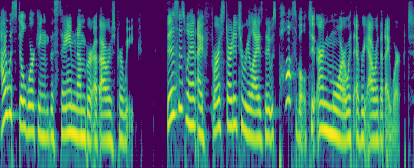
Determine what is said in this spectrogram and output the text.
I was still working the same number of hours per week. This is when I first started to realize that it was possible to earn more with every hour that I worked.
